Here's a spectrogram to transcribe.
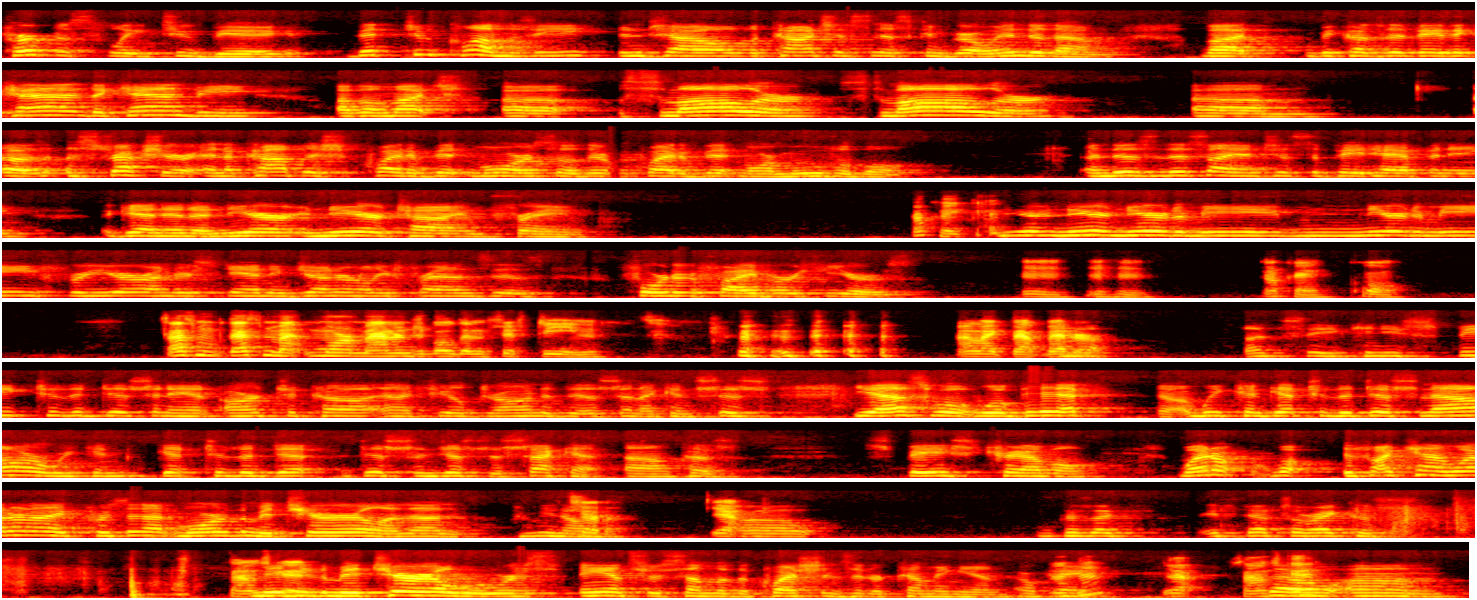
purposefully too big, bit too clumsy until the consciousness can grow into them. But because they, they can they can be of a much uh, smaller smaller um, a structure and accomplish quite a bit more, so they're quite a bit more movable. And this this I anticipate happening again in a near near time frame. Okay, good. Near, near, near to me, near to me, for your understanding, generally, friends, is four to five Earth years. Mm, mhm. Okay, cool. That's, that's ma- more manageable than 15. I like that better. Uh, Let's see, can you speak to the dis in Antarctica? And I feel drawn to this and I can sis, yes, we'll, we'll get, uh, we can get to the dis now or we can get to the di- dis in just a second. Um, cause space travel, why don't, what, if I can, why don't I present more of the material and then, you know. Sure. Yeah. uh, Because I, if that's all right, cause Sounds maybe the good. material will res- answer some of the questions that are coming in, okay? Mhm. Yeah, sounds good. So, um,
